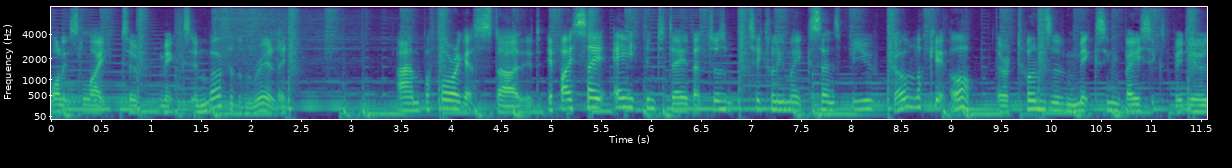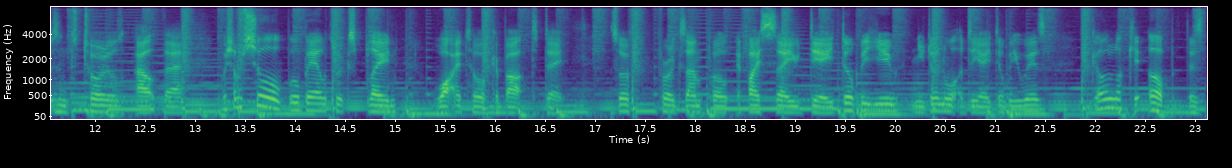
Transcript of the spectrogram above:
what it's like to mix in both of them really. And before I get started, if I say anything today that doesn't particularly make sense for you, go look it up. There are tons of mixing basics videos and tutorials out there, which I'm sure will be able to explain what I talk about today. So, if, for example, if I say DAW and you don't know what a DAW is, go look it up. There's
